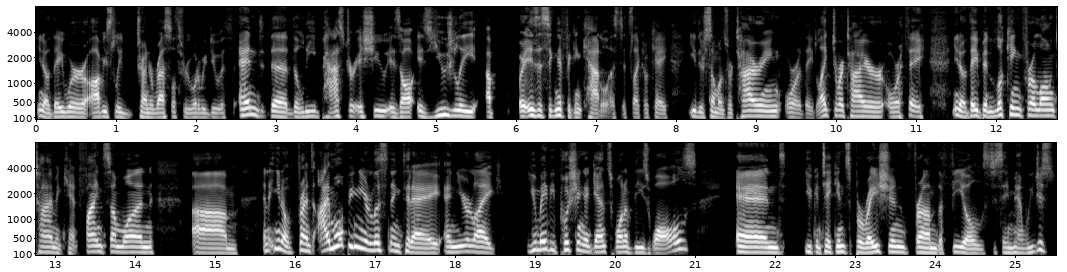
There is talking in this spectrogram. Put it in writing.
you know they were obviously trying to wrestle through what do we do with and the the lead pastor issue is all is usually a or is a significant catalyst. It's like, okay, either someone's retiring or they'd like to retire or they, you know, they've been looking for a long time and can't find someone. Um, and, you know, friends, I'm hoping you're listening today and you're like, you may be pushing against one of these walls and you can take inspiration from the fields to say, man, we just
